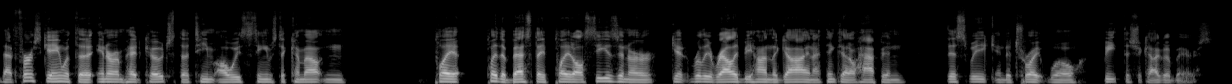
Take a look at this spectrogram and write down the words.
that first game with the interim head coach, the team always seems to come out and play play the best they've played all season or get really rallied behind the guy. And I think that'll happen this week, and Detroit will beat the Chicago Bears.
